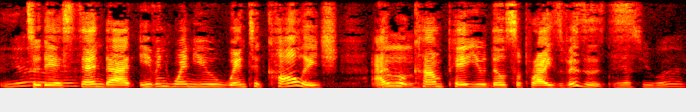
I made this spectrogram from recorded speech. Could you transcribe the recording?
yeah. To the extent that even when you went to college, I will come pay you those surprise visits Yes, you would.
